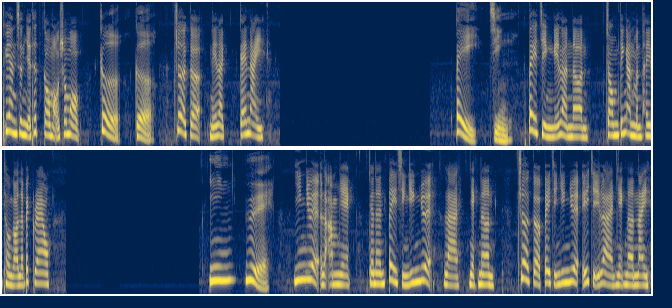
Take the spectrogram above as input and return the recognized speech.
Thúy Anh xin giải thích câu mẫu số 1. 这个 Trơ cờ nghĩa là cái này. 背景 Bê trình nghĩa là nền. Trong tiếng Anh mình hay thường gọi là background. 音乐 Yên乐là âm nhạc. Cho nên bê trình yên乐là nhạc nền. Trơ cờ bê trình yên乐ý chỉ là nhạc nền này.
